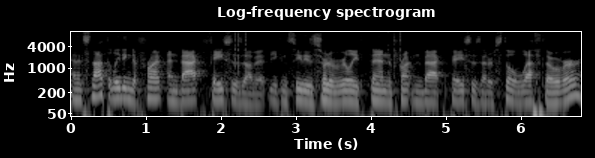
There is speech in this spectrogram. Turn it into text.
and it's not deleting the front and back faces of it. You can see these sort of really thin front and back faces that are still left over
